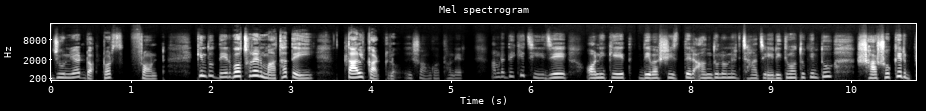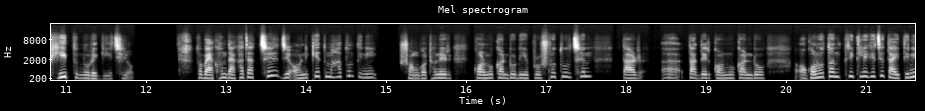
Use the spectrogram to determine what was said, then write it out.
জুনিয়র ডক্টরস ফ্রন্ট কিন্তু দেড় বছরের মাথাতেই তাল কাটল এই সংগঠনের। আমরা দেখেছি যে অনিকেত, দেবাশিসদের আন্দোলনের ঝাঁজে রীতিমতো কিন্তু শাসকের ভিত নড়ে গিয়েছিল। তবে এখন দেখা যাচ্ছে যে অনিকেত মাহাতো তিনি সংগঠনের কর্মকাণ্ড নিয়ে প্রশ্ন তুলছেন। তার তাদের কর্মকাণ্ড অগণতান্ত্রিক লেগেছে, তাই তিনি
